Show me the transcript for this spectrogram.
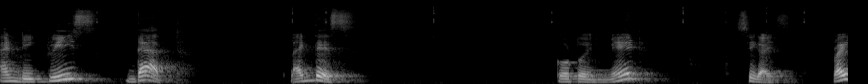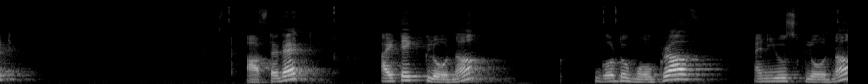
and decrease depth like this. Go to InMade see guys right? After that I take cloner go to MoGraph and use cloner.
